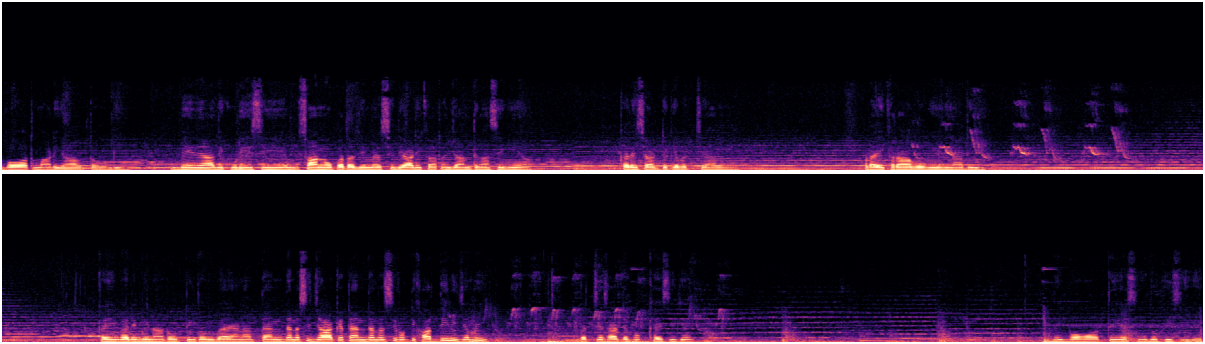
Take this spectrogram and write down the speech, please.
ਬਹੁਤ ਮਾੜੀ ਹਾਲਤ ਹੋ ਗਈ। ਬੇਦਿਆਂ ਦੀ ਕੁੜੀ ਸੀ। ਸਾਨੂੰ ਪਤਾ ਜਿਵੇਂ ਅਸੀਂ ਦਿਹਾੜੀ ਕਰਨ ਜਾਂਦੀਆਂ ਸੀਗੀਆਂ। ਘਰੇ ਛੱਡ ਕੇ ਬੱਚਿਆਂ ਨੂੰ। ਪੜ੍ਹਾਈ ਖਰਾਬ ਹੋ ਗਈ ਇਹਨਾਂ ਦੀ। ਕਈ ਵਾਰੀ ਬਿਨਾਂ ਰੋਟੀ ਤੋਂ ਵੀ ਬਹਿ ਜਾਣਾ। ਤਿੰਨ ਦਿਨ ਅਸੀਂ ਜਾ ਕੇ ਤਿੰਨ ਦਿਨ ਅਸੀਂ ਰੋਟੀ ਖਾਧੀ ਨਹੀਂ ਜਮੀ ਬੱਚੇ ਸਾਡੇ ਭੁੱਖੇ ਸੀਗੇ। ਨਹੀਂ ਬਹੁਤ ਹੀ ਅਸੀਂ ਦੁਖੀ ਸੀਗੇ।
